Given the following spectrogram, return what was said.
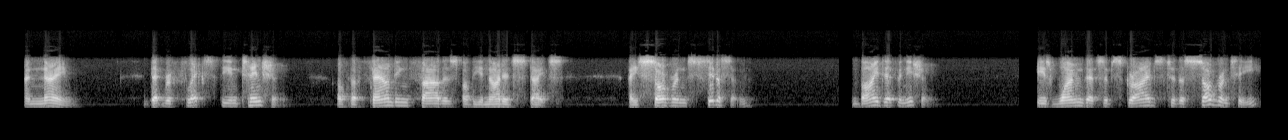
a name that reflects the intention of the founding fathers of the United States. A sovereign citizen, by definition, is one that subscribes to the sovereignty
